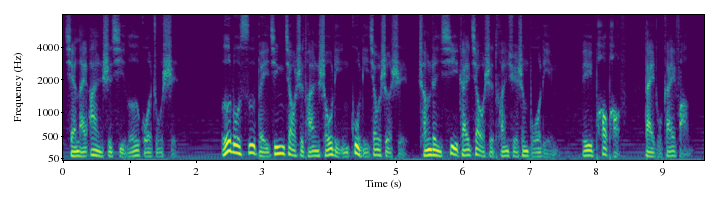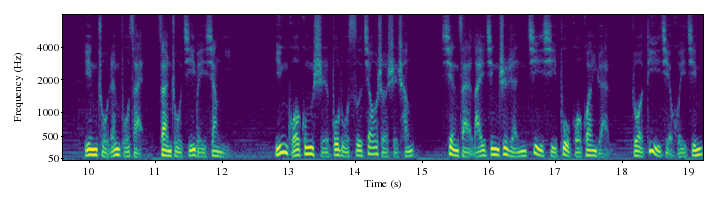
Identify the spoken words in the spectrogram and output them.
前来暗示系俄国主使。俄罗斯北京教士团首领顾里交涉时承认系该教士团学生柏林 A. Popov 带入该房，因主人不在，暂住极为相宜。英国公使布鲁斯交涉时称，现在来京之人既系布国官员，若递解回京，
